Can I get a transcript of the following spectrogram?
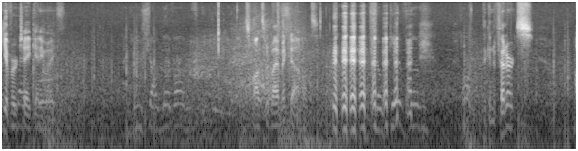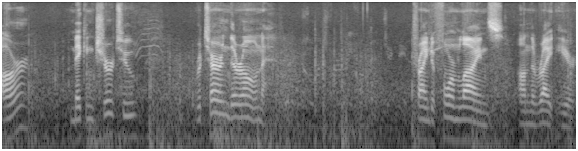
Give or take, anyway. Sponsored by McDonald's. The Confederates are making sure to return their own, trying to form lines on the right here.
